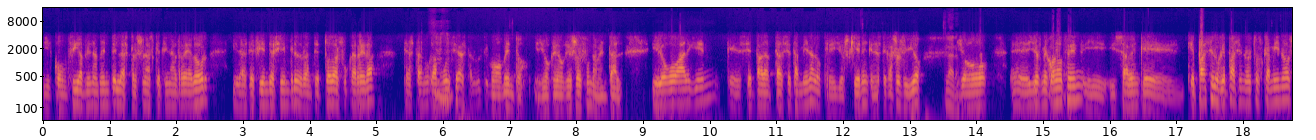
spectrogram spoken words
y confía plenamente en las personas que tiene alrededor y las defiende siempre durante toda su carrera, que hasta nunca Murcia, hasta el último momento. Y yo creo que eso es fundamental. Y luego alguien que sepa adaptarse también a lo que ellos quieren, que en este caso soy yo. Yo eh, ellos me conocen y, y saben que, que pase lo que pase en nuestros caminos,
